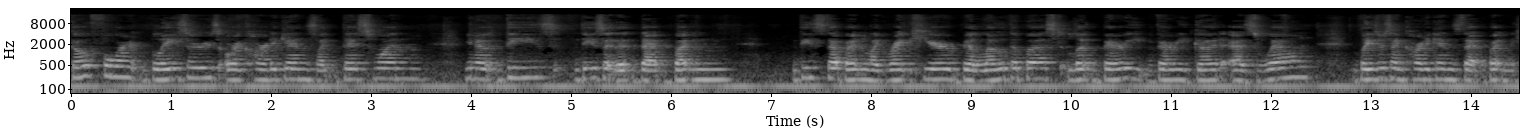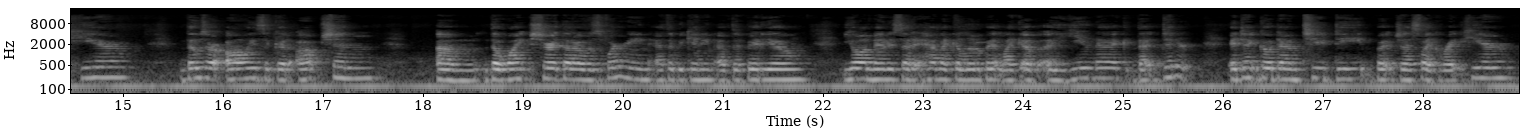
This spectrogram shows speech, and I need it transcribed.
go for blazers or cardigans like this one. You know, these, these, that, that button these that button like right here below the bust look very very good as well. Blazers and cardigans that button here those are always a good option um, the white shirt that I was wearing at the beginning of the video you all noticed that it had like a little bit like of a u-neck that didn't it didn't go down too deep but just like right here.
